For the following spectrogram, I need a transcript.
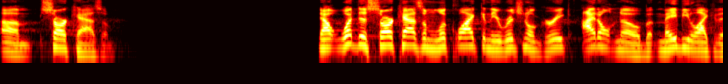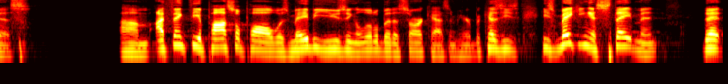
um, sarcasm. Now, what does sarcasm look like in the original Greek? I don't know, but maybe like this. Um, I think the Apostle Paul was maybe using a little bit of sarcasm here because he's, he's making a statement that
